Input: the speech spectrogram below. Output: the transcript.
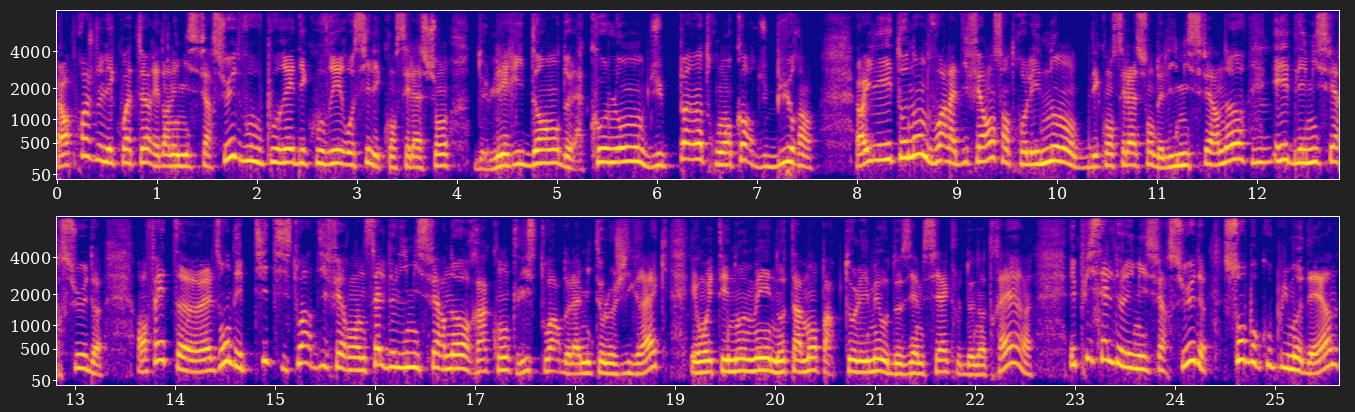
Alors proche de l'équateur et dans l'hémisphère sud, vous pourrez découvrir aussi les constellations de l'Éridan, de la Colombe, du Peintre ou encore du Burin. Alors il est étonnant de voir la différence entre les noms des constellations de l'hémisphère nord mm. et de l'hémisphère sud. En fait, euh, elles ont des petites histoires différentes. Celles de l'hémisphère nord racontent l'histoire de la mythologie grecque et ont été nommées notamment par Ptolémée au deuxième siècle de notre ère. Et puis celles de l'hémisphère sud sont beaucoup plus modernes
